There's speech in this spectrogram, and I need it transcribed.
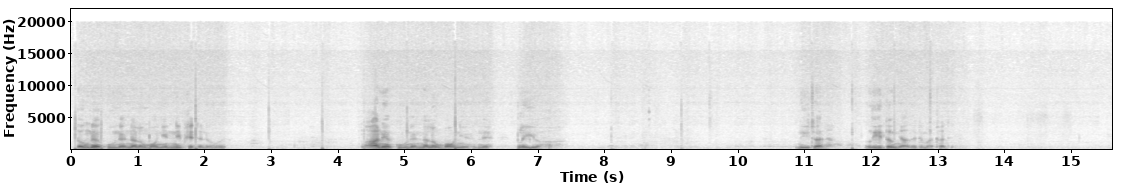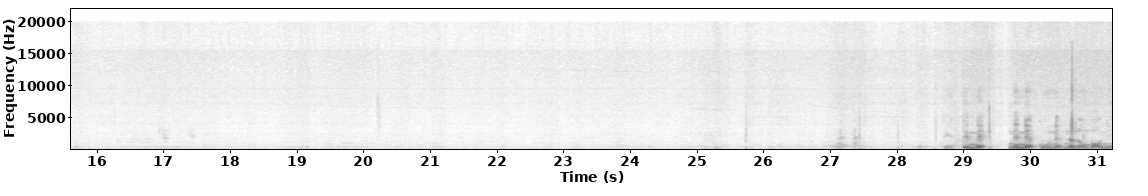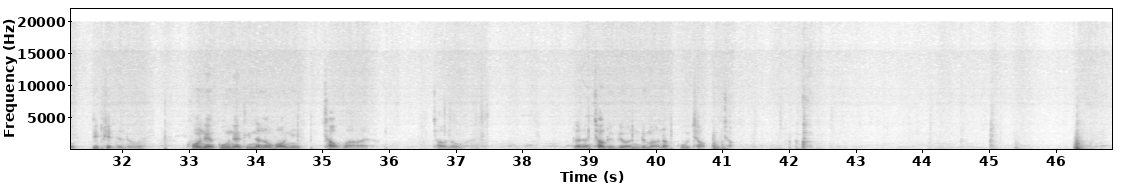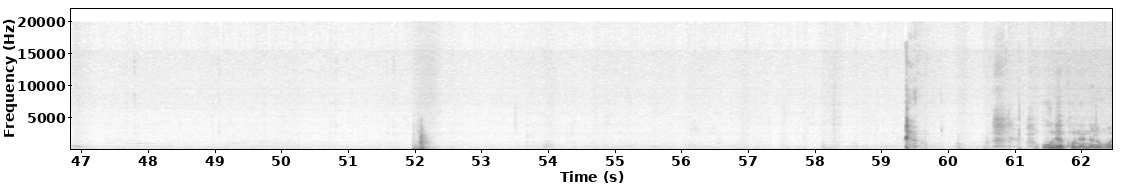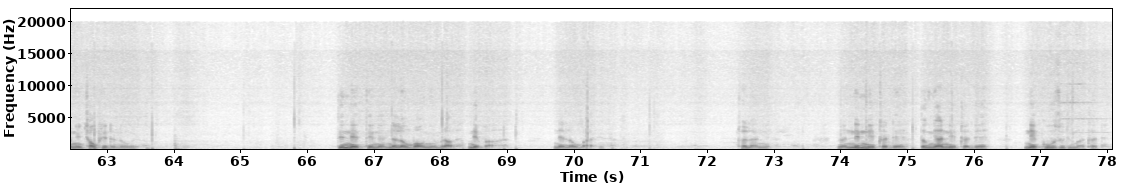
သုံးနဲ့ကူနဲ့နှလုံးပေါင်းချင်းနှစ်ဖြစ်တယ်လို့9နဲ့9နဲ့နှလုံးပေါင်းခြင်းလေလေးပါနေထွက်တာလေးတုံညာဆိုဒီမှာထွက်တယ် ဒီတစ်နဲ့နှစ်နဲ့9နဲ့နှလုံးပေါင်းခြင်းတစ်ဖြစ်တယ်လို့ခွန်နဲ့ကူးနဲ့ဒီနှလုံးပေါင်းချင်း6ပါ6လုံးပါဒါက6တွေပြောနေဒီမှာနော်9 6 9 69 နဲ့9နဲ့နှလုံးပေါင်းချင်း6ဖြစ်တယ်လို့တင်းနဲ့တင်းနဲ့နှလုံးပေါင်းချင်းဘယ်လောက်လဲနှစ်ပါနှစ်လုံးပါထွက်လာနှစ်ဒီမှာနှစ်နှစ်ထွက်တယ်သုံးညနှစ်ထွက်တယ်နှစ်9ဆိုဒီမှာထွက်တယ်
